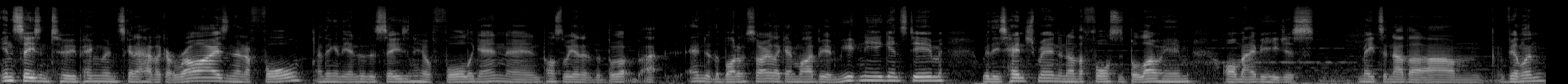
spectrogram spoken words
in season two, Penguin's going to have like a rise and then a fall. I think at the end of the season, he'll fall again and possibly end at the uh, end at the bottom. Sorry, like it might be a mutiny against him with his henchmen and other forces below him, or maybe he just meets another um, villain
